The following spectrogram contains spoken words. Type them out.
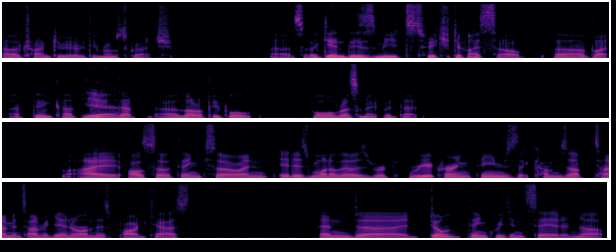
uh, trying to do everything from scratch. Uh, so again, this is me speaking to myself, uh, but I think I think Yeah. that a lot of people will resonate with that. I also think so. And it is one of those re- reoccurring themes that comes up time and time again on this podcast. And uh, don't think we can say it enough.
